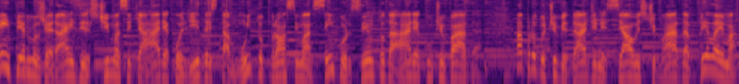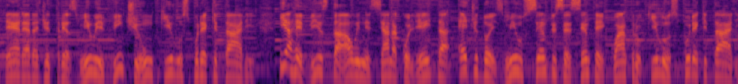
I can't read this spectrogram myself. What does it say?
Em termos gerais, estima-se que a área colhida está muito próxima a 100% da área cultivada a produtividade inicial estimada pela Emater era de 3.021 quilos por hectare e a revista, ao iniciar a colheita, é de 2.164 quilos por hectare.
